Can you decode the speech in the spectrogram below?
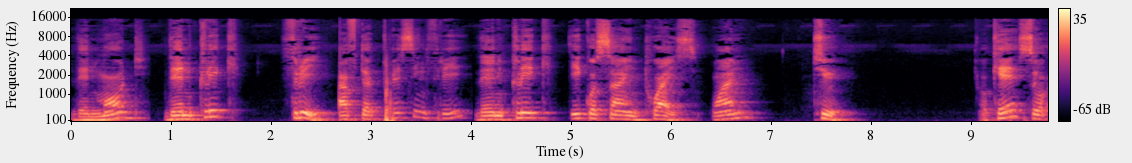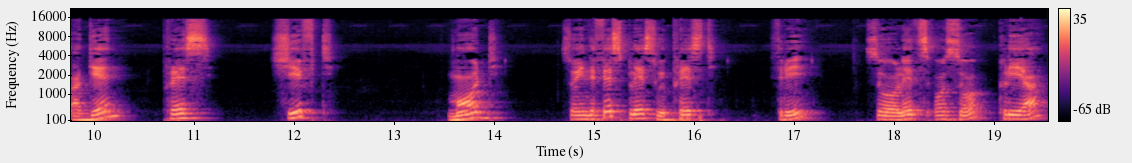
then mod, then click 3. After pressing 3, then click equal sign twice. 1, 2. Okay, so again, press shift, mod. So in the first place, we pressed 3. So let's also clear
